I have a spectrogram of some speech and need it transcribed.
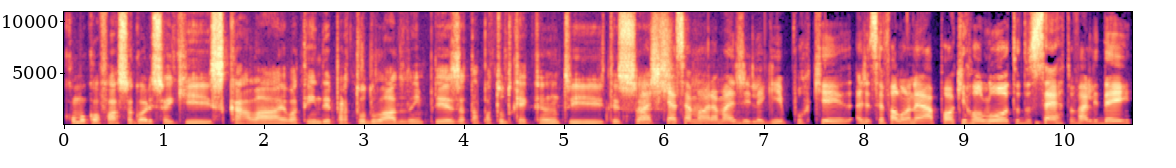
Como que eu faço agora isso aí que escalar, eu atender para todo lado da empresa, tá para tudo que é canto e ter sucesso? Eu acho que essa é a maior armadilha, Gui, porque você falou, né? A POC rolou, tudo certo, validei.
